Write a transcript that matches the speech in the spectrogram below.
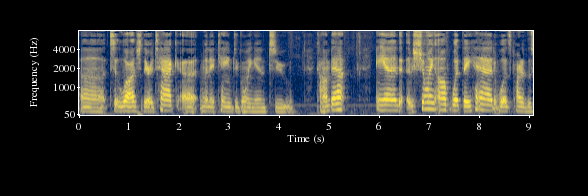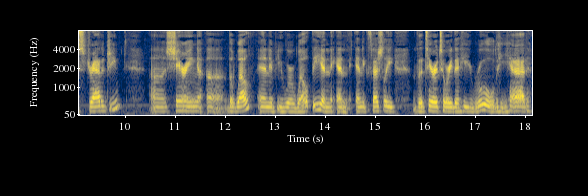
uh, to launch their attack uh, when it came to going into combat. And showing off what they had was part of the strategy uh, sharing uh, the wealth and if you were wealthy and, and, and especially the territory that he ruled, he had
